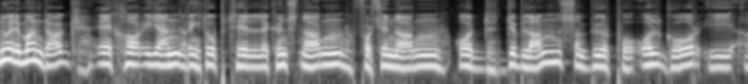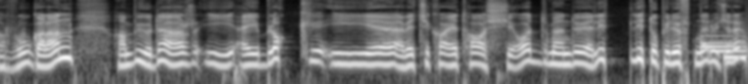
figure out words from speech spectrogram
Nå er det mandag. Jeg har igjen ringt opp til kunstneren, forkynneren Odd Dubland, som bor på Ålgård i Rogaland. Han bor der i ei blokk i jeg vet ikke hva etasje, Odd, men du er litt, litt oppe i luften, er du ikke det?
